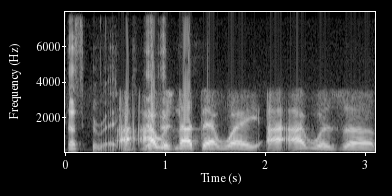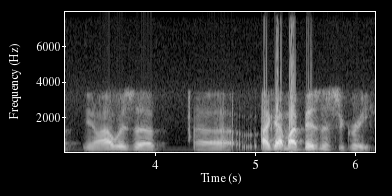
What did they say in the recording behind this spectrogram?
that's correct. I, I was not that way. I, I was, uh, you know, I was a, uh, I got my business degree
